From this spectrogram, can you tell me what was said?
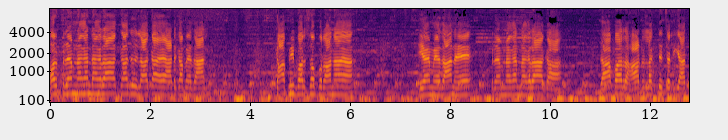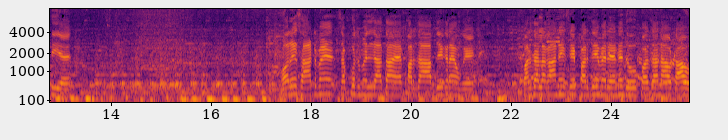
और प्रेमनगर नगरा का जो इलाका है हाट का मैदान, काफ़ी वर्षों पुराना यह मैदान है, प्रेमनगर नगरा का, जहाँ पर हाट लगते चली आती है। और इस हाट में सब कुछ मिल जाता है, पर्दा आप देख रहे होंगे। पर्दा लगाने से पर्दे में रहने दो, पर्दा ना उठाओ।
